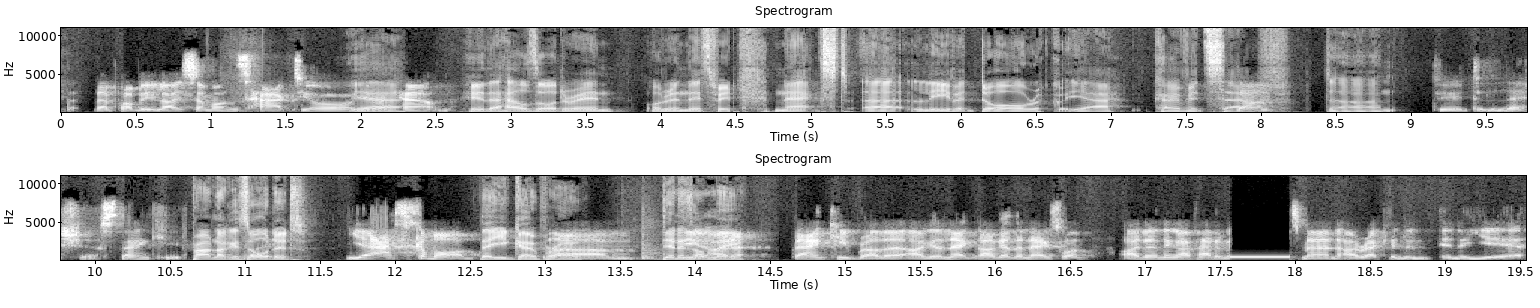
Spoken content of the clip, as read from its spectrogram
They're probably like someone's hacked your, your account. Who the hell's ordering ordering this food? Next, uh, leave at door. Rec- yeah, COVID safe. Done. Done. Dude, delicious. Thank you. Proudlock it's ordered. Yes, come on. There you go, bro. Um, Dinner's dude, on me. Thank you, brother. I get the next. I'll get the next one. I don't think I've had a man. I reckon in, in a year.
